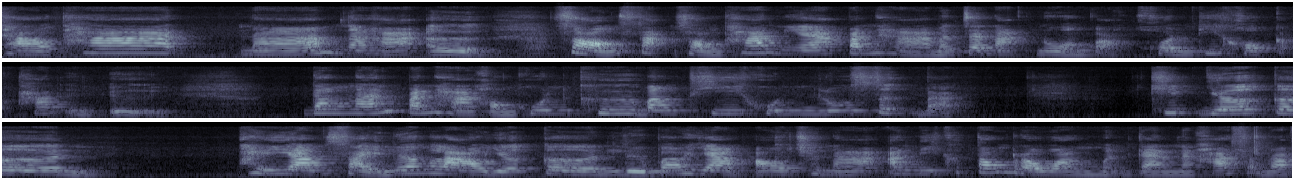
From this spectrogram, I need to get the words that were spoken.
ชาวธาตุ น้ำนะคะ เออสองสสองธาตุนี้ปัญหามันจะหนักหน่วงกว่าคนที่คบกับธาตุอื่น ๆ ดังนั้นปัญหาของคุณคือบางทีคุณรู้สึกแบบ คิดเยอะเกิน พยายามใส่เรื่องราวเยอะเกิน หรือพยายามเอาชนะ อันนี้ก็ต้องระวังเหมือนกันนะคะสำหรับ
